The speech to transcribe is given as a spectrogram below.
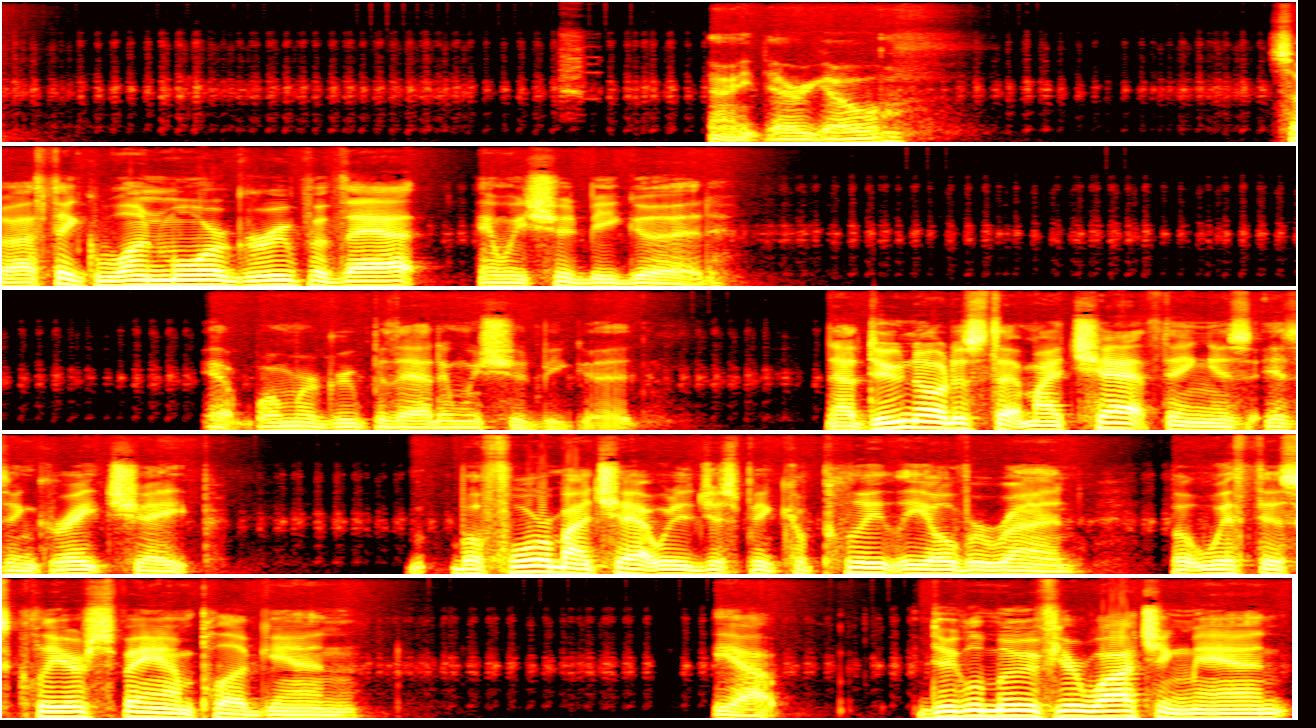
All right, there we go. So I think one more group of that and we should be good. Yep, one more group of that and we should be good. Now do notice that my chat thing is, is in great shape before my chat would have just been completely overrun. But with this ClearSpam plugin, yeah. Dooglamoo, if you're watching, man,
